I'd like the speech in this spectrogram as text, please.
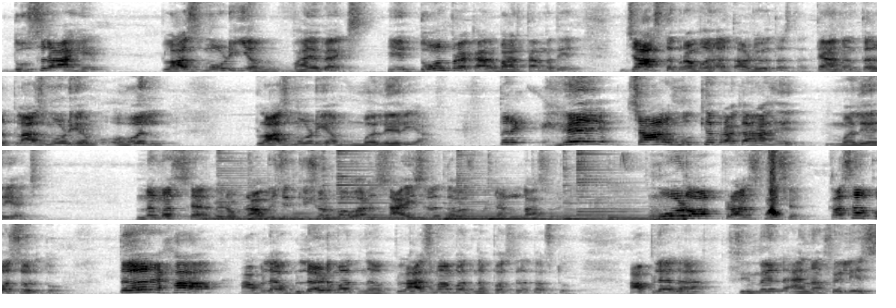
दुसरा आहे प्लाझ्मोडियम व्हायबॅक्स हे दोन प्रकार भारतामध्ये जास्त प्रमाणात आढळत असतात. त्यानंतर प्लाझ्मोडियम ओव्हल प्लाझ्मोडियम मलेरिया. तर हे चार मुख्य प्रकार आहेत मलेरियाचे. नमस्कार मी doctor Abhijit Kishor Pawar Sai Shraddha hospital Lasode mode of transmission कसा पसरतो? तर हा आपल्या ब्लड प्लाझ्मामधनं प्लाझ्मा पसरत असतो. आपल्याला फिमेल अॅनाफिलिस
